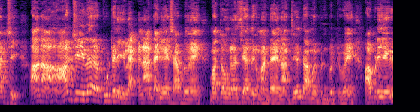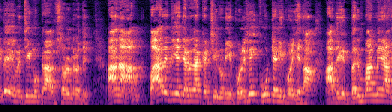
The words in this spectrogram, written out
ஆட்சி. ஆனால் ஆட்சியில் கூட்டணி இல்லை. நான் தனியாக சாப்பிடுவேன். மற்றவங்கள சேர்த்துக்க மாட்டேன். நான் தீண்டாமல் பின்பற்றுவேன். அப்படிங்கிட்டு திமுக சொல்கிறது ஆனால் பாரதிய ஜனதா கட்சியினுடைய கொள்கை கூட்டணி கொள்கை தான் அது பெரும்பான்மையாக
